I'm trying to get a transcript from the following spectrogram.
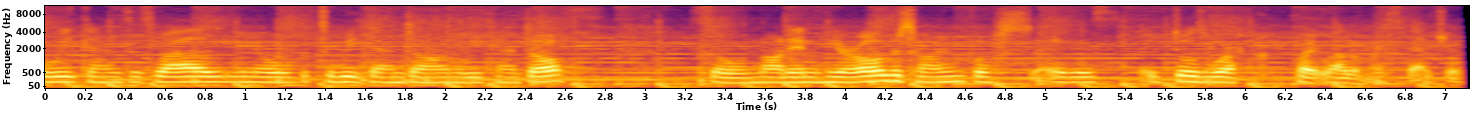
the weekends as well, you know, it's a weekend on, a weekend off. So not in here all the time, but it, is, it does work quite well at my schedule.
